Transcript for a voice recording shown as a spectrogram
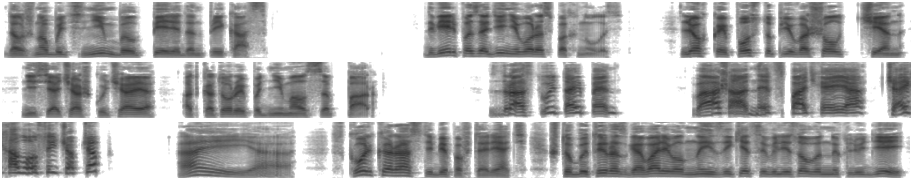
Должно быть, с ним был передан приказ. Дверь позади него распахнулась. Легкой поступью вошел Чен, неся чашку чая, от которой поднимался пар. «Здравствуй, Тайпен! Ваша Аннет спатьхая, чай холосый чоп-чоп!» «Ай-я! Сколько раз тебе повторять, чтобы ты разговаривал на языке цивилизованных людей,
